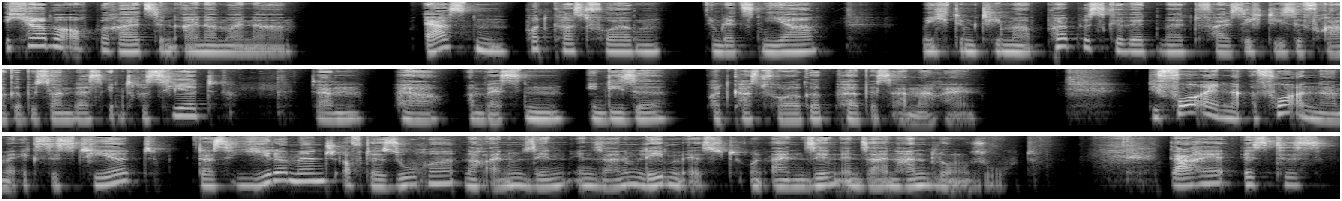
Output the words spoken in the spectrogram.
Ich habe auch bereits in einer meiner ersten Podcast-Folgen im letzten Jahr mich dem Thema Purpose gewidmet. Falls dich diese Frage besonders interessiert, dann hör am besten in diese Podcast-Folge Purpose einmal rein. Die Vorannahme existiert, dass jeder Mensch auf der Suche nach einem Sinn in seinem Leben ist und einen Sinn in seinen Handlungen sucht. Daher ist es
